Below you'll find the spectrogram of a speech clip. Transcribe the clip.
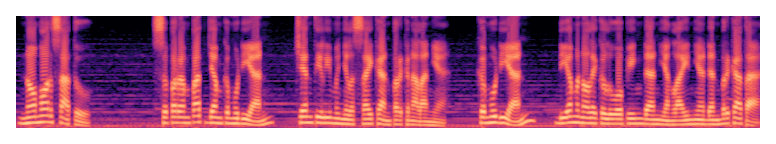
Nomor 1. Seperempat jam kemudian, Chen Tili menyelesaikan perkenalannya. Kemudian, dia menoleh ke Luoping dan yang lainnya dan berkata,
